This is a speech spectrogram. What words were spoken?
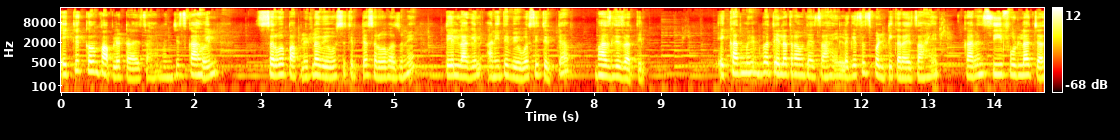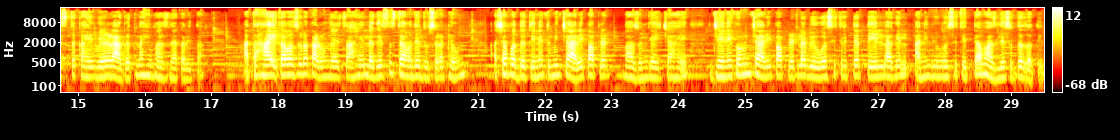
एक एक करून पापलेट तळायचं आहे. म्हणजेच काय होईल? सर्व पापलेटला व्यवस्थितरित्या सर्व बाजूने तेल लागेल आणि ते व्यवस्थितरित्या भाजले जातील. एखाद मिनिटभर तेलात राहू द्यायचं आहे. लगेचच पलटी करायचं आहे. कारण सी फूडला जास्त काही वेळ लागत नाही भाजण्याकरिता. आता हा एका बाजूला काढून घ्यायचा आहे. लगेचच त्यामध्ये दुसरा ठेवून अशा पद्धतीने तुम्ही चारही पापलेट भाजून घ्यायचे आहे. जेणेकरून चारी पापलेटला व्यवस्थितरित्या तेल लागेल आणि व्यवस्थितरित्या भाजलेसुद्धा जातील.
